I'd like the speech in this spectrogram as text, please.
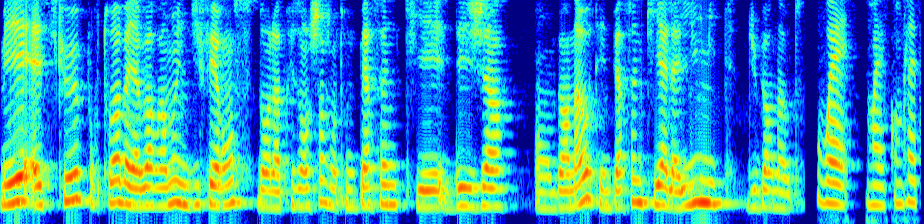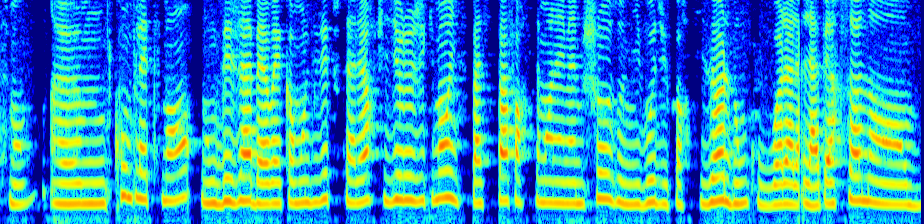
mais est-ce que pour toi il va y avoir vraiment une différence dans la prise en charge entre une personne qui est déjà en burn-out et une personne qui est à la limite du burn-out. Ouais, ouais, complètement. Euh, complètement. Donc déjà, bah ouais, comme on le disait tout à l'heure, physiologiquement, il se passe pas forcément les mêmes choses au niveau du cortisol. Donc voilà, la personne en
